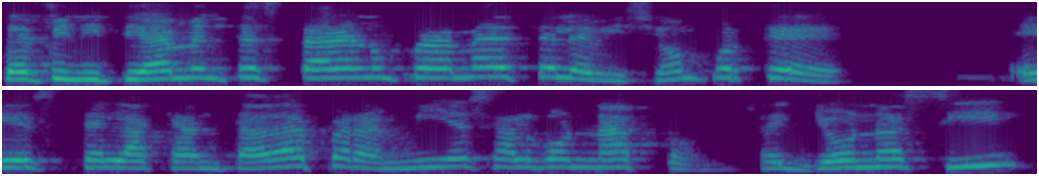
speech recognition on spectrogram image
Definitivamente estar en un programa de televisión porque este, la cantada para mí es algo nato. O sea, yo nací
